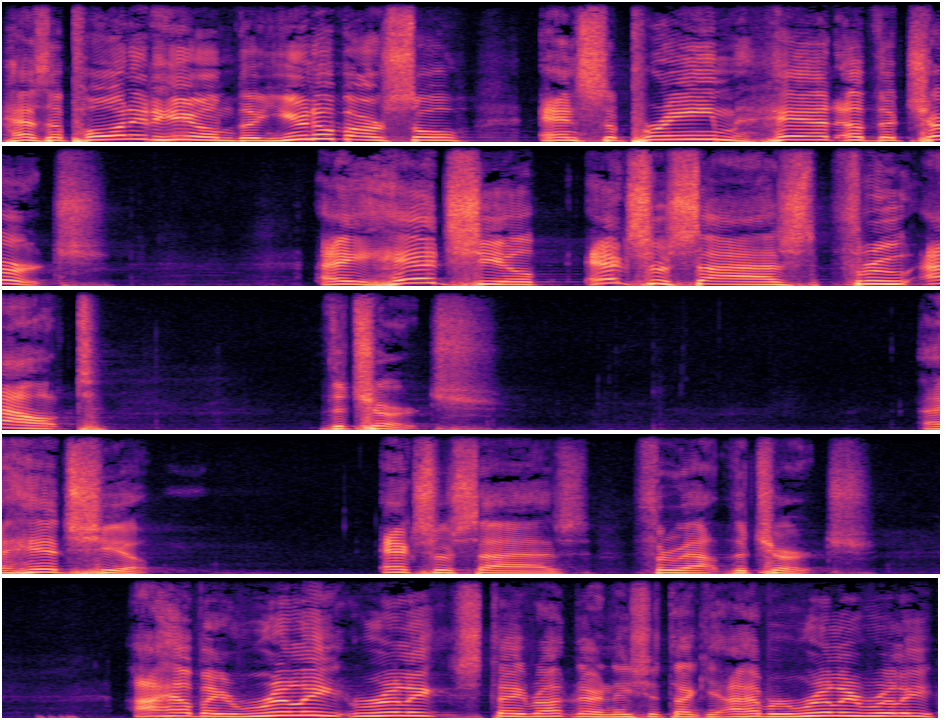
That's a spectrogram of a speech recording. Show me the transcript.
has appointed him the universal and supreme head of the church a headship exercised throughout the church. A headship exercised throughout the church. I have a really, really, stay right there, Nisha, thank you. I have a really, really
